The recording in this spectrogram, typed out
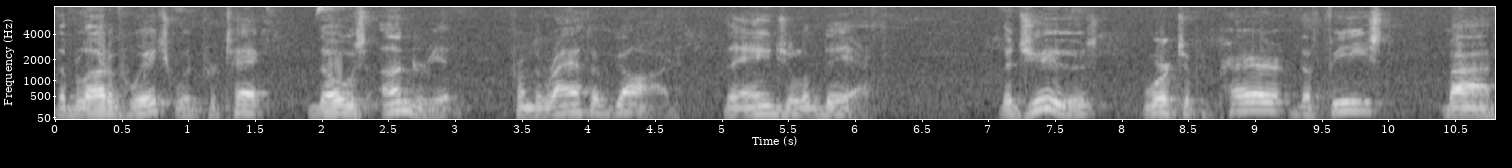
the blood of which would protect those under it from the wrath of God, the angel of death. The Jews were to prepare the feast by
